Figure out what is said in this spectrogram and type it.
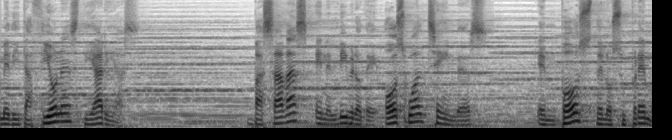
Meditaciones Diarias, basadas en el libro de Oswald Chambers, En pos de lo Supremo.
